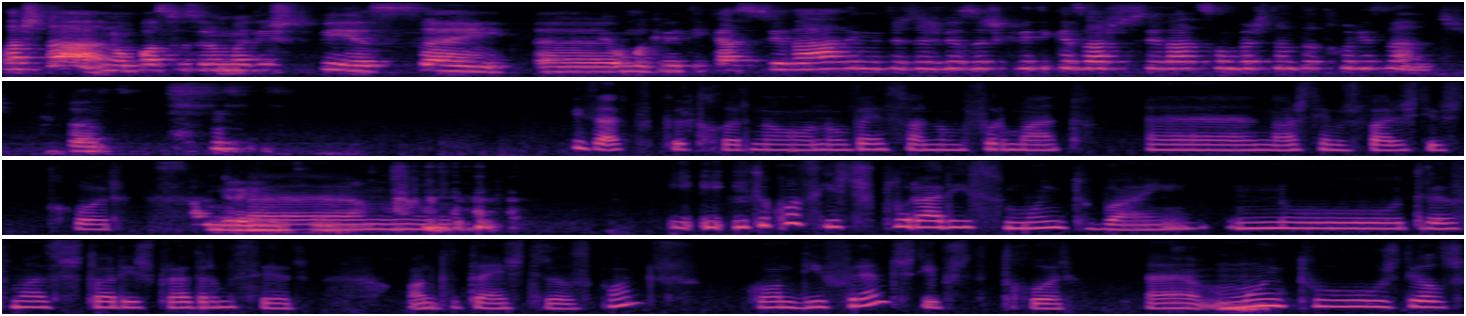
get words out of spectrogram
lá está, não posso fazer uma distopia sem uh, uma crítica à sociedade, e muitas das vezes as críticas à sociedade são bastante aterrorizantes. Portanto. Exato, porque o terror não, não vem só num formato. Uh, nós temos vários tipos de terror. Sangrento. Um, e, e, tu conseguiste explorar isso muito bem no 13 Mais Histórias para Adormecer, onde tu tens 13 contos com diferentes tipos de terror. Uh, uhum. Muitos deles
